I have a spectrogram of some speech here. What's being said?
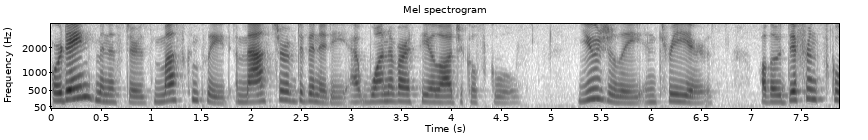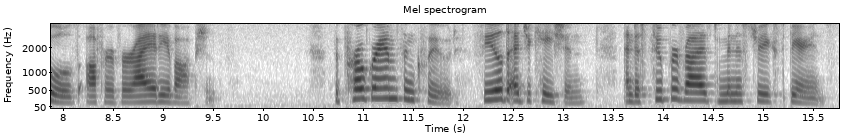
Ordained ministers must complete a Master of Divinity at one of our theological schools, usually in three years, although different schools offer a variety of options. The programs include field education and a supervised ministry experience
